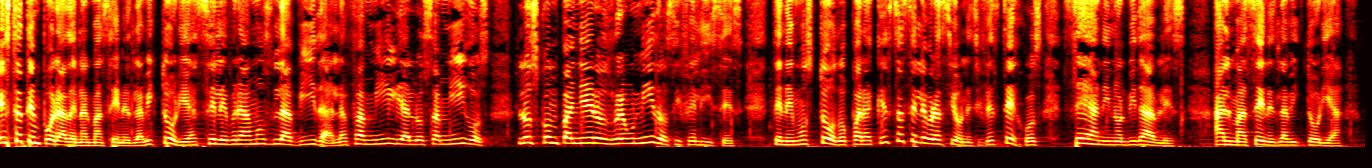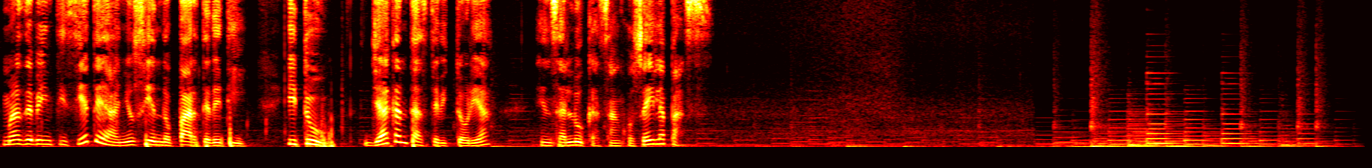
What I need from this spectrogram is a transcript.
Esta temporada en Almacenes La Victoria celebramos la vida, la familia, los amigos, los compañeros reunidos y felices. Tenemos todo para que estas celebraciones y festejos sean inolvidables. Almacenes La Victoria, más de 27 años siendo parte de ti. ¿Y tú, ya cantaste Victoria? En San Lucas, San José y La Paz.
